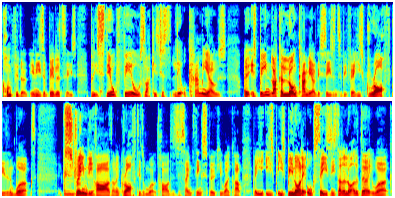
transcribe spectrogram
confident in his abilities. But it still feels like it's just little cameos. Uh, It's been like a long cameo this season. To be fair, he's grafted and worked extremely hard. I mean, grafted and worked hard is the same thing. Spooky woke up, but he, he's he's been on it all season. He's done a lot of the dirty work.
